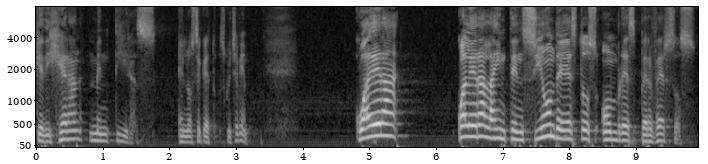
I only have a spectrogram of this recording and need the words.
Que dijeran mentiras en lo secreto. Escuche bien. ¿Cuál era, ¿Cuál era la intención de estos hombres perversos?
